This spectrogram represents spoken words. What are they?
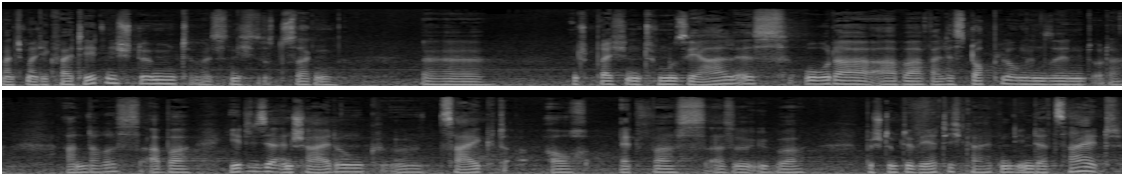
manchmal die Qualität nicht stimmt, weil es nicht sozusagen äh, entsprechend museal ist oder aber weil es Doppelungen sind oder anderes. Aber jede dieser Entscheidungen äh, zeigt auch etwas also über bestimmte Wertigkeiten, die in der Zeit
